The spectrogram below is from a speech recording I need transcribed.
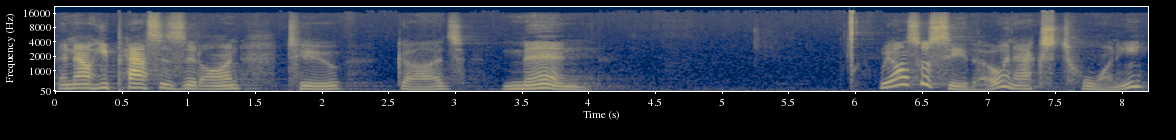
and now he passes it on to God's men. We also see, though, in Acts 20,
